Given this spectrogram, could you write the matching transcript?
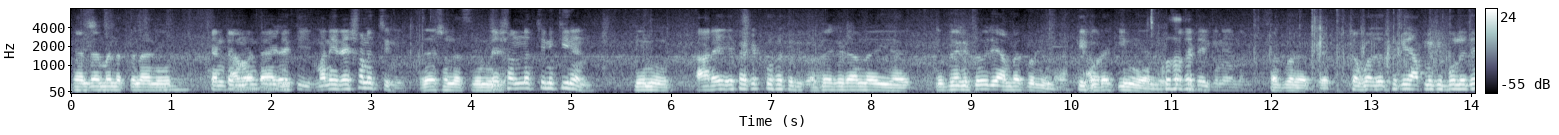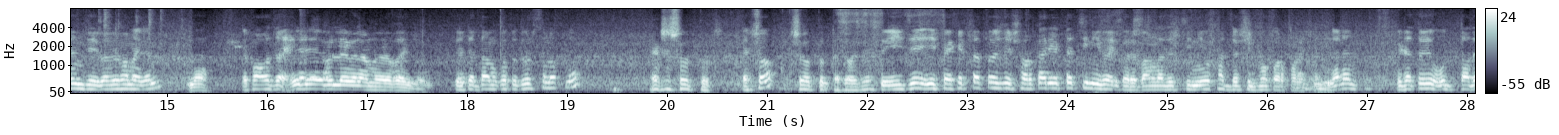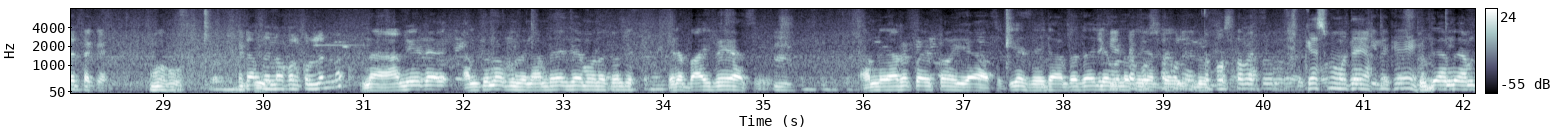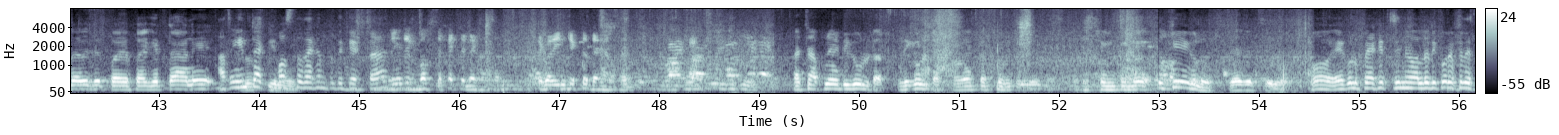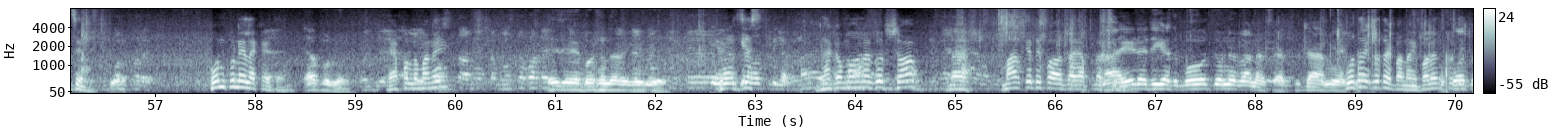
ক্যান্টনমেন্টের তো আনি। ক্যান্টনমেন্ট কি? মানে রেশনের চিনি? রেশনের চিনি। রেশনের চিনি কিনেন? কিনি। আর এই প্যাকেট কোথা তৈরি করেন? প্যাকেট আমরা এই প্যাকেট তৈরি আমরা করি না। কি করে? আমরা কিনি আনি। কোথা থেকে? থেকে কিনে আনেন? হচ্ছে চকবাজার থেকে আপনি কি বলে দেন যে এইভাবে বানাবেন? না। এ পাওয়া যায়? এটা অ্যাভেলেবেল আপনারা পাইবেন এটার দাম কত ধরছেন আপনি? একশো সত্তর। একশো? সত্তর টাকা হয়েছে তো এই যে এই প্যাকেটটা তো যে সরকারি একটা চিনি বের করে বাংলাদেশ চিনি ও খাদ্য শিল্প কর্পোরেশন জানেন? এটা তো তাদের প্যাকেট। বহু। এটা আপনি নকল করলেন না? না আমি এটা আমি তো নকল না আমরা যে মনে করেন এটা বাইবে আছে। আপনি আরও কয়েকটা ইয়ে আছে ঠিক আছে? এটা আমরা যাইলে মনে বস্তা বস্তা করে। ক্যাশ আপনাকে। শুধু আমি আমরা ওই যে প্যা- প্যাকেটটা আনি আচ্ছা ইনটেক বস্তা দেখেন তো একটা। ইনটেক বক্সটা কেটে দেখা স্যার। এবার ইনটেকটা দেখা স্যার। আচ্ছা আপনি এদিকে উল্টা এদিকে উল্টা। আমি একটা ছবি তুলি। ছবি তুলে। কি এগুলো? প্যাকেট ছিল। ও এগুলো প্যাকেট চিনি অলরেডি করে ফেলেছেন? কোন কোন এলাকায় দেন অ্যাপোলো। অ্যাপোলো মানে? এই যে বসুন্ধরা এবার ঢাকা মহানগর সব মার্কেটে পাওয়া যায় আপনার না এটা ঠিক আছে বহুত জনে বানায় স্যার শুধু আমি কোথায় কোথায় বানাই বলেন তো কত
